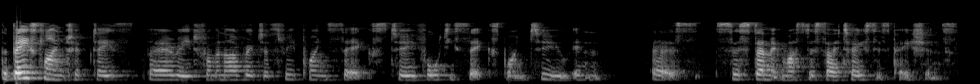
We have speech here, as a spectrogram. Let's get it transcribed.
The baseline tryptase varied from an average of 3.6 to 46.2 in uh, systemic mastocytosis patients.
